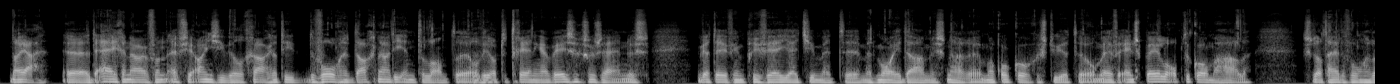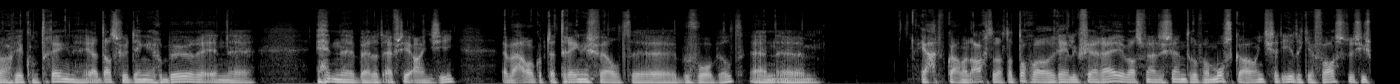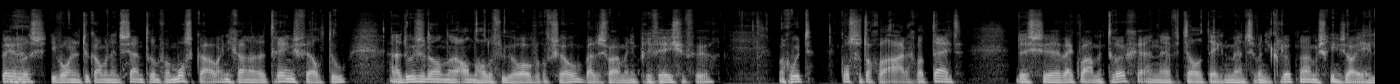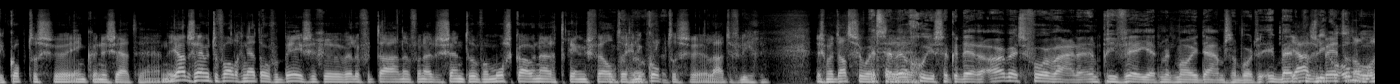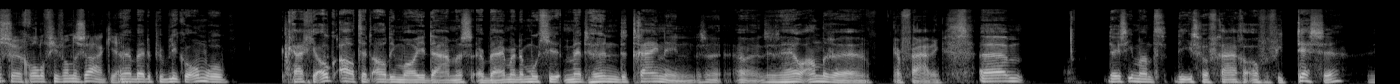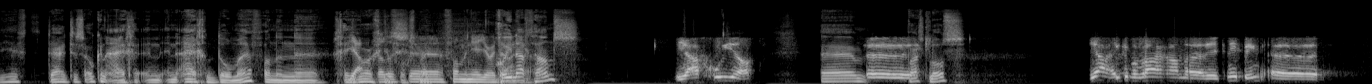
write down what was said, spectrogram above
Nou ja, eh, de eigenaar van FC Anji wil graag dat hij de volgende dag... na die interland eh, alweer op de training aanwezig zou zijn. Dus werd even in een privéjetje met, met mooie dames naar Marokko gestuurd... om even één speler op te komen halen. Zodat hij de volgende dag weer kon trainen. Ja, dat soort dingen gebeuren in, eh, in, eh, bij dat FC Anji. We waren ook op dat trainingsveld eh, bijvoorbeeld. En ehm, ja, toen kwamen we erachter dat dat toch wel redelijk ver rijden was... vanuit het centrum van Moskou. Want je zit iedere keer vast. Dus die spelers die wonen natuurlijk allemaal in het centrum van Moskou... en die gaan naar het trainingsveld toe. En daar doen ze dan anderhalf uur over of zo. Weliswaar met een privéchauffeur. Maar goed, kostte toch wel aardig wat tijd. Dus eh, wij kwamen terug en eh, vertelden tegen de mensen van die club... nou, misschien zou je helikopters eh, in kunnen zetten. En ja, daar zijn we toevallig net over bezig. We willen vertanen vanuit het centrum van Moskou... naar het trainingsveld Ongelooflijk. helikopters laten vliegen. Dus met dat soort... Het zijn wel goede secundaire arbeidsvoorwaarden. Een privéjet met mooie dames aan boord. Ik, bij, ja, de dat is omroep, eh, golfje van de zaak, ja. ja, bij de publieke omroep krijg je ook altijd al die mooie dames erbij. Maar dan moet je met hun de trein in. Dat is een, oh, dat is een heel andere ervaring. Ehm, er is iemand die iets wil vragen over Vitesse. Die heeft daar het is ook een, eigen, een, een eigendom hè, van een eh Ja, dat is eh, van meneer Jordaan. Goedenacht, Hans. Ja, goeienacht. Ehm Eh, barst los. ja, ik heb een vraag aan de heer Knipping. Eh,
